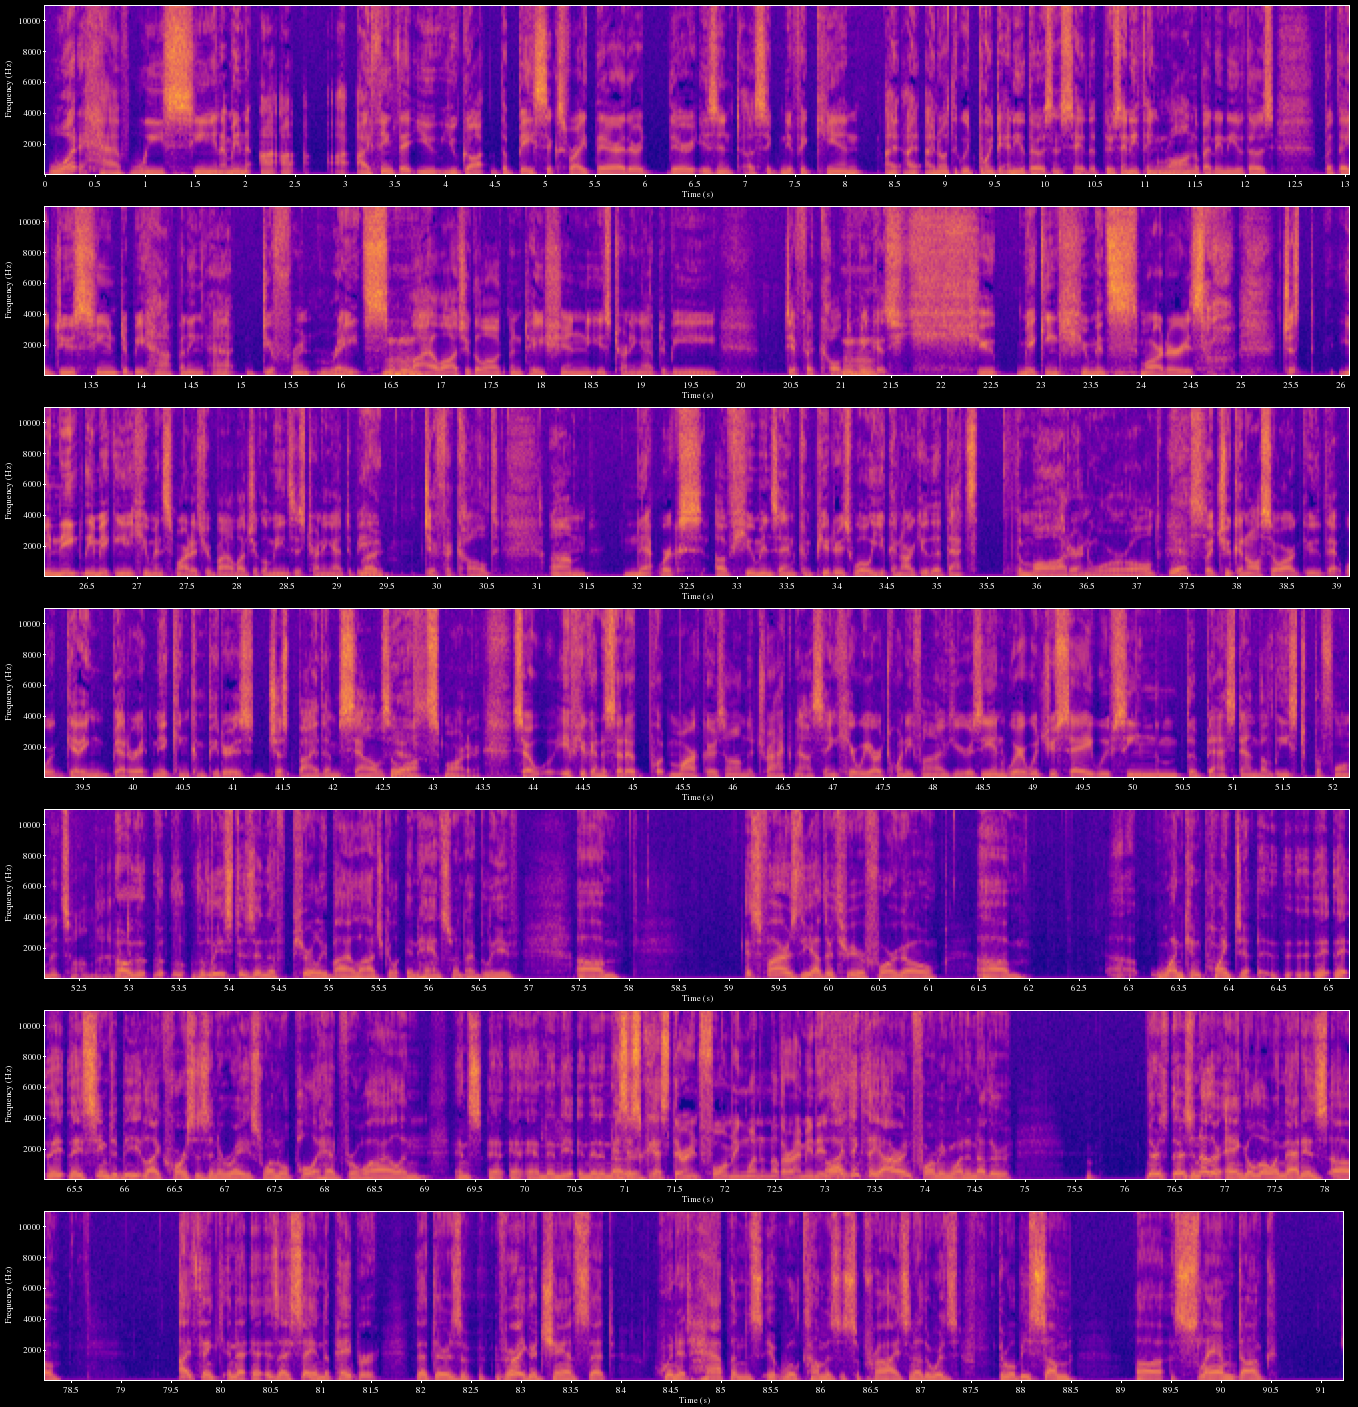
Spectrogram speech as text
What have we seen? I mean, I, I, I think that you, you got the basics right there. There there isn't a significant I, I, don't think we'd point to any of those and say that there's anything wrong about any of those, but they do seem to be happening at different rates. Mm-hmm. Biological augmentation is turning out to be difficult mm-hmm. because hu- making humans smarter is just innately making a human smarter through biological means is turning out to be Right. Difficult. Um, networks of humans and computers, well, you can argue that that's the modern world. Yes. But you can also argue that we're getting better at making computers just by themselves a Yes. lot smarter. So if you're going to sort of put markers on the track now, saying here we are 25 years in, where would you say we've seen the, the best and the least performance on that? Oh, the, the, the least is in the purely biological enhancement, I believe. Um, as far as the other three or four go, um, uh, one can point to. They, they, they seem to be like horses in a race. One will pull ahead for a while, and and and, and then the and then another. Is this because they're informing one another? I mean, is Oh, I think they are informing one another. There's there's another angle though, and that is, um, I think, in, as I say in the paper, that there's a very good chance that when it happens, it will come as a surprise. In other words, there will be some uh, slam dunk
